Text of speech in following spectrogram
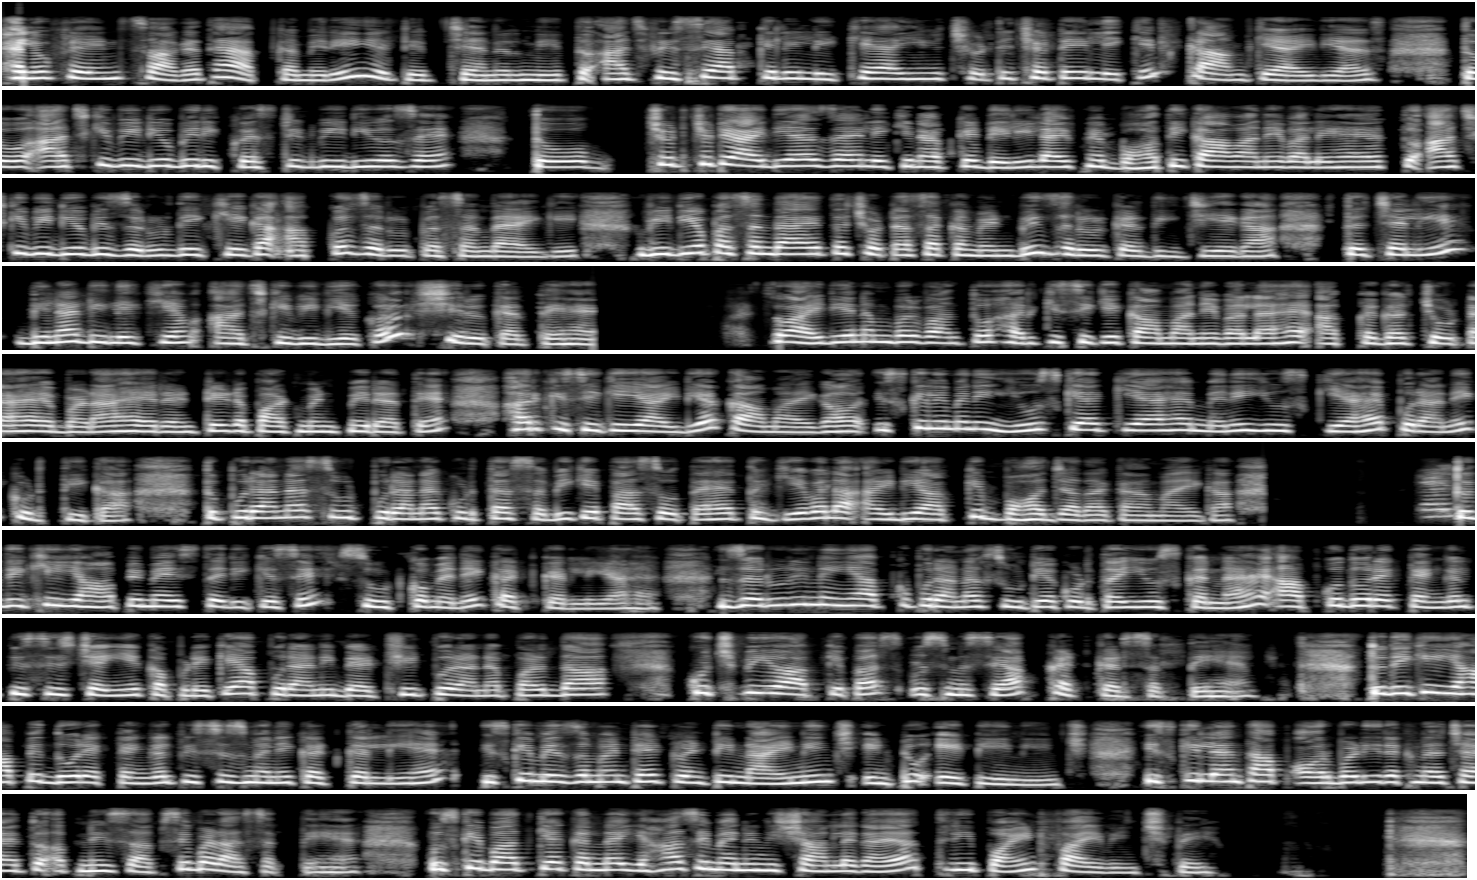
Hello friends, स्वागत है आपका मेरे यूट्यूब चैनल में। तो आज फिर से आपके लिए लेके आई हूँ छोटे छोटे लेकिन काम के आइडियाज़। तो आज की वीडियो भी रिक्वेस्टेड वीडियोस हैं। तो छोटे छोटे आइडियाज़ हैं लेकिन आपके डेली लाइफ में बहुत ही काम आने वाले हैं। तो आज की वीडियो भी ज़रूर देखिएगा, आपको ज़रूर पसंद आएगी। वीडियो पसंद आए तो छोटा सा कमेंट भी ज़रूर कर दीजिएगा। तो चलिए, बिना डिले किए हम आज की वीडियो को शुरू करते हैं। तो आइडिया नंबर वन तो हर किसी के काम आने वाला है। आपका घर छोटा है, बड़ा है रेंटेड अपार्टमेंट में रहते हैं, हर किसी के ये आइडिया काम आएगा और इसके लिए मैंने यूज़ क्या किया है? मैंने यूज़ किया है पुराने कुर्ती का। तो पुराना सूट पुराना कुर्ता सभी के पास होता है तो ये वाला आइडिया आपके बहुत ज़्यादा काम आएगा। तो देखिए, यहाँ पे मैं इस तरीके से सूट को मैंने कट कर लिया है। ज़रूरी नहीं है आपको पुराना सूट या कुर्ता यूज़ करना है। आपको दो रेक्टेंगल पीसेस चाहिए कपड़े के। आप पुरानी बेडशीट पुराना पर्दा, कुछ भी हो आपके पास, उसमें से आप कट कर सकते हैं। तो देखिए, यहाँ पे दो रेक्टेंगल पीसेस मैंने कट कर लिए हैं। इसके मेज़रमेंट है twenty nine inch into eighteen inch इसकी लेंथ आप और बड़ी रखना चाहें तो अपने हिसाब से बढ़ा सकते हैं। उसके बाद क्या करना है? यहाँ से मैंने निशान लगाया थ्री पॉइंट फाइव इंच पे।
